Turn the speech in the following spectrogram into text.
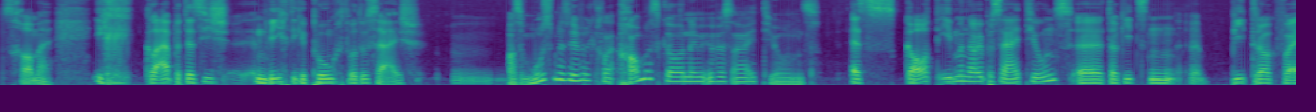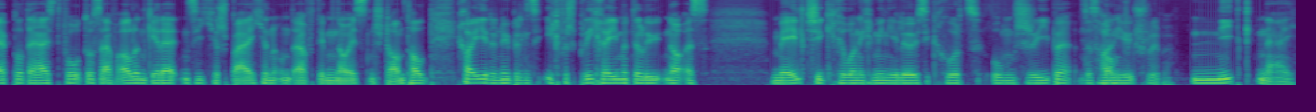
das kann man. Ich glaube, das ist ein wichtiger Punkt, wo du sagst. Also muss man es über Cloud, kann man es gar nicht über iTunes? Es geht immer noch über iTunes. Äh, da gibt es einen äh, Beitrag von Apple, der heißt Fotos auf allen Geräten sicher speichern und auf dem neuesten Stand halten. Ich habe Ihnen übrigens, ich verspreche immer den Leuten noch ein Mail zu schicken, wo ich meine Lösung kurz umschreibe. Das habe ich geschrieben? Nicht, nein.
